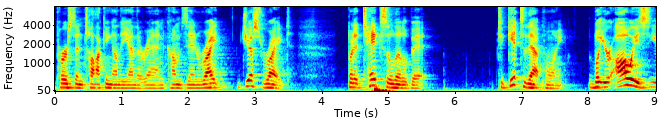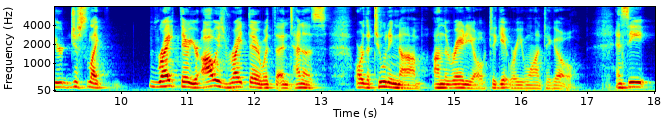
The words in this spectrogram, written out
person talking on the other end comes in right, just right. But it takes a little bit to get to that point. But you're always, you're just like right there. You're always right there with the antennas or the tuning knob on the radio to get where you want to go. And see,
